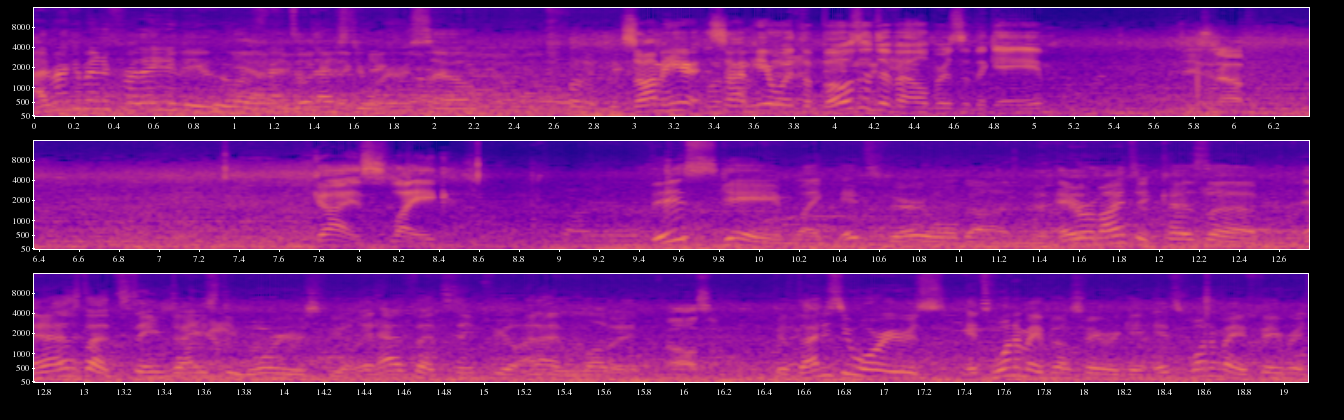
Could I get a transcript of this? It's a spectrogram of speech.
I'd recommend it for any of you who are fans of Dynasty Warriors. So. So I'm here. So I'm here with the, both the developers of the game. Easing enough Guys, like. This game, like, it's very well done. It reminds me because uh, it has that same Dynasty Warriors feel. It has that same feel, and I love it. Awesome. Because Dynasty Warriors, it's one of my most favorite games. It's one of my favorite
